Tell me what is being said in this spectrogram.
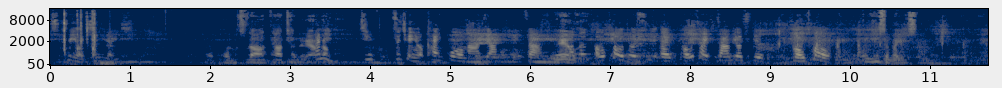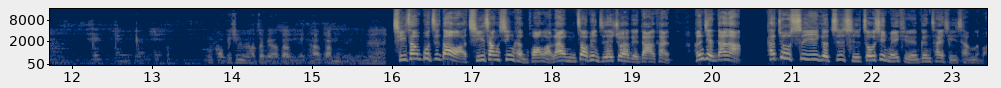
是不是有心人，我不知道他传这个要干嘛。之之前有看过吗？这样的文章？没有。他说投扣就是，呃、欸，投蔡其昌就是投扣，这是什么意思？搞不清楚他这个要到底他要干嘛。齐昌不知道啊，齐昌心很慌啊。来，我们照片直接秀来给大家看，很简单啊。他就是一个支持周姓媒体人跟蔡其昌的嘛。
